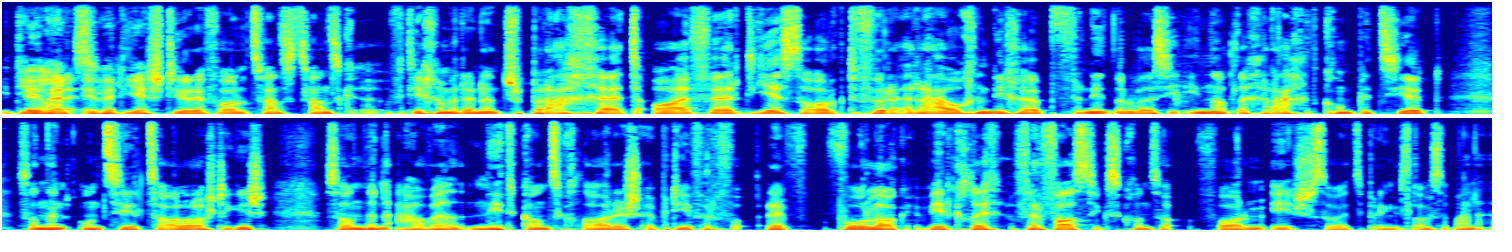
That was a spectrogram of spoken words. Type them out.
in die über, ganze... Über die Steuerreform 2020, auf die können wir dann sprechen. Die AFR, die sorgt für rauchende Köpfe, nicht nur, weil sie inhaltlich recht kompliziert sondern, und sehr zahlenlastig ist, sondern auch, weil nicht ganz klar ist, ob die Vorlage wirklich verfassungskonform ist. So, jetzt bringe ich es langsam hin.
